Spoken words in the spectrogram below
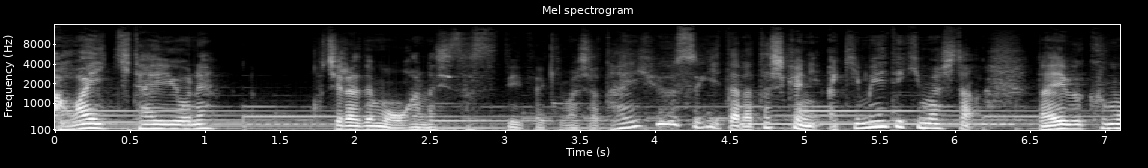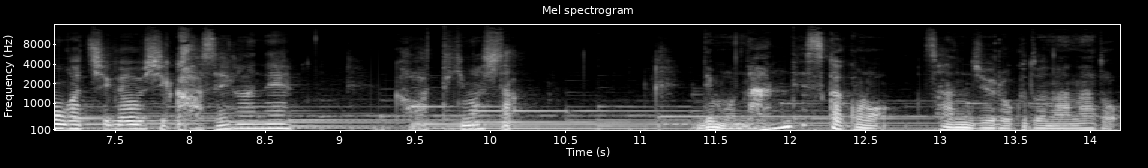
淡い期待をねこちらでもお話しさせていただきました。台風過ぎたら確かに秋めいてきました。だいぶ雲が違うし風がね変わってきました。でも何ですかこの36度7度。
